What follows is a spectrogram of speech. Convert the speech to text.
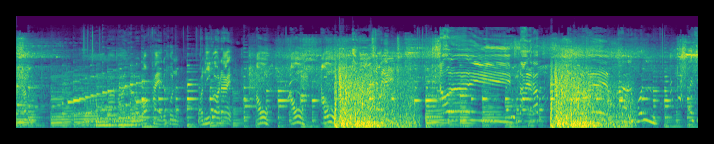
นะครับมาเดี๋ยวเราล็อกให้ทุกคน ตอนนี้ก็ได้ เอา เอา เอาซอเล่นเอาเลยผมได้นะครับเอ้ยผมได้ทุกคนได้เฉ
